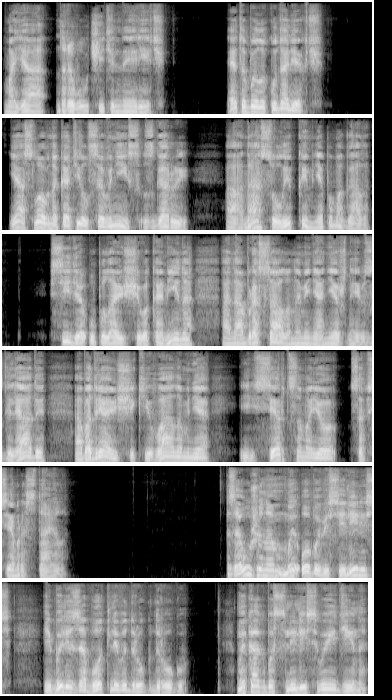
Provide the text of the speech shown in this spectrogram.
моя нравоучительная речь. Это было куда легче. Я словно катился вниз с горы, а она с улыбкой мне помогала. Сидя у пылающего камина, она бросала на меня нежные взгляды, ободряюще кивала мне, и сердце мое совсем растаяло. За ужином мы оба веселились и были заботливы друг к другу. Мы как бы слились воедино,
